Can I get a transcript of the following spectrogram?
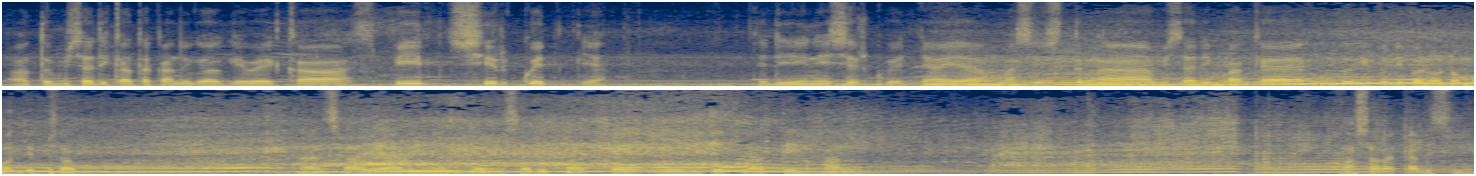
atau bisa dikatakan juga GWK Speed Circuit ya jadi ini sirkuitnya yang masih setengah bisa dipakai untuk event-event otomotif sob. Dan saya hari ini juga bisa dipakai untuk latihan masyarakat di sini.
